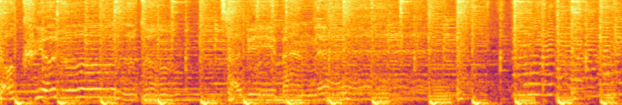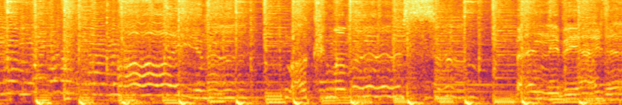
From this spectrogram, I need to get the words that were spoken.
çok yoruldum bakmamışsın. Benle bir yerde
